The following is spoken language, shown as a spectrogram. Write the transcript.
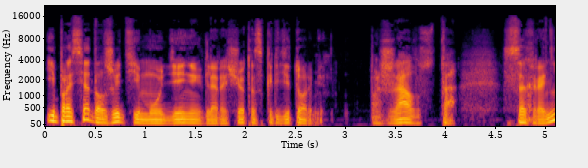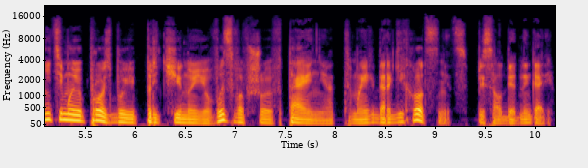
и прося одолжить ему денег для расчета с кредиторами. «Пожалуйста, сохраните мою просьбу и причину ее, вызвавшую в тайне от моих дорогих родственниц», — писал бедный Гарри.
